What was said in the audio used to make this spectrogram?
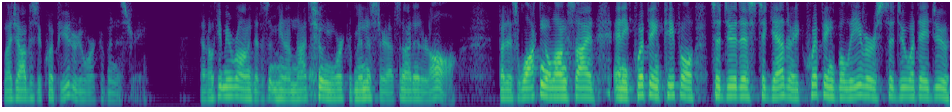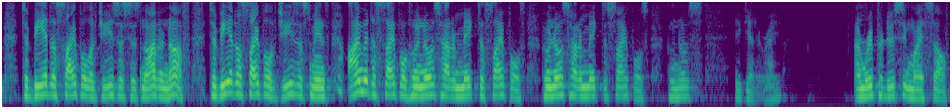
My job is to equip you to do work of ministry. Now, don't get me wrong, that doesn't mean I'm not doing work of ministry. That's not it at all. But it's walking alongside and equipping people to do this together, equipping believers to do what they do. To be a disciple of Jesus is not enough. To be a disciple of Jesus means I'm a disciple who knows how to make disciples, who knows how to make disciples, who knows, you get it, right? I'm reproducing myself.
